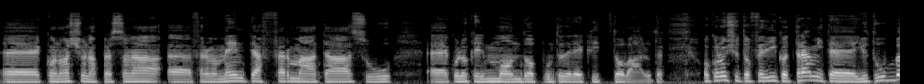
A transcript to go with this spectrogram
eh, conoscere una persona eh, fermamente affermata su eh, quello che è il mondo appunto delle criptovalute. Ho conosciuto Federico tramite YouTube,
